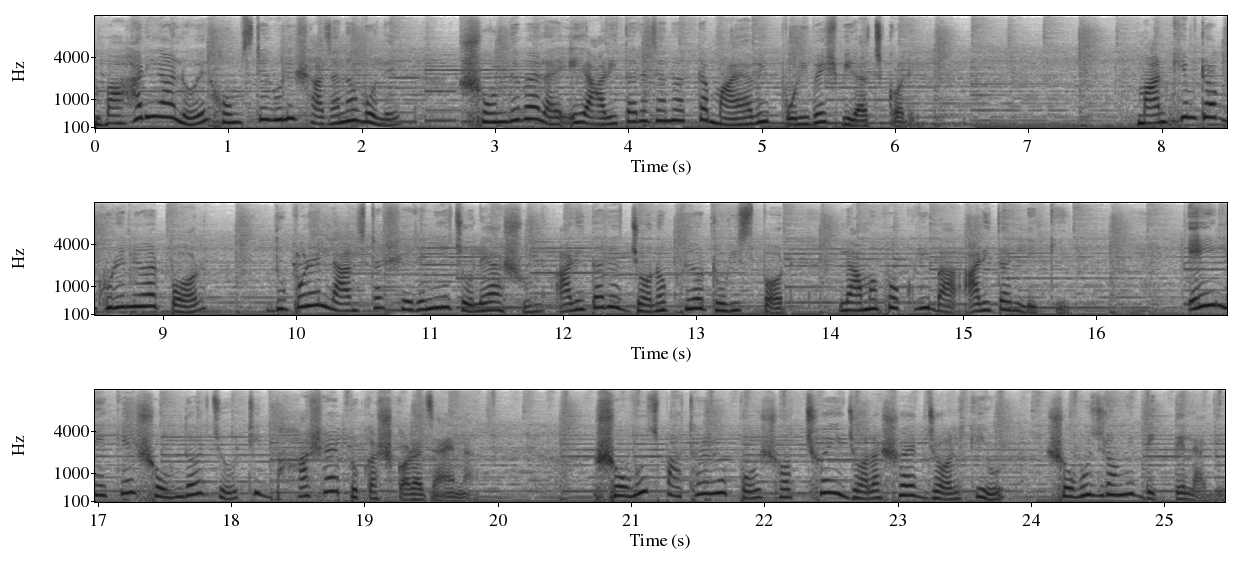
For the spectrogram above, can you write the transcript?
বাহারি আলোয় হোমস্টেগুলি সাজানো বলে সন্ধেবেলায় এই আড়িতারে যেন একটা মায়াবী পরিবেশ বিরাজ করে। মানকিম টপ ঘুরে নেওয়ার পর দুপুরের লাঞ্চটা সেরে নিয়ে চলে আসুন আড়িতারের জনপ্রিয় ট্যুরিস্ট স্পট লামাপকরি বা আড়িতার লেকে। এই লেকের সৌন্দর্য ঠিক ভাষায় প্রকাশ করা যায় না। সবুজ পাথরের ওপর স্বচ্ছ এই জলাশয়ের জলকেও সবুজ রঙের দেখতে লাগে।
